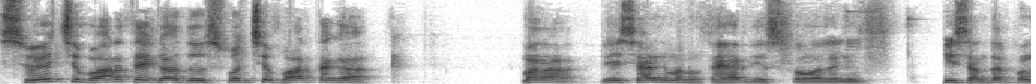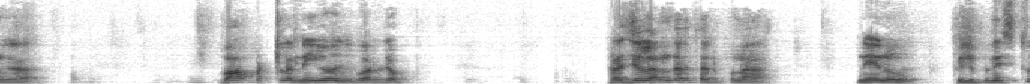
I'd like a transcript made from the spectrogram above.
స్వేచ్ఛ భారతే కాదు స్వచ్ఛ భారతగా మన దేశాన్ని మనం తయారు చేసుకోవాలని ఈ సందర్భంగా బాపట్ల నియోజకవర్గ ప్రజలందరి తరపున నేను పిలుపునిస్తూ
